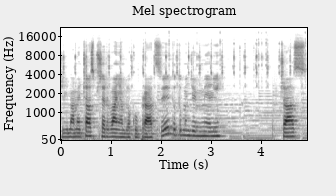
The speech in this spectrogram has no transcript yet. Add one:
czyli mamy czas przerwania bloku pracy, to tu będziemy mieli czas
